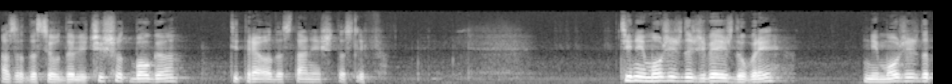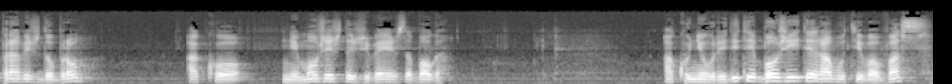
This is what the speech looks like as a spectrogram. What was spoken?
А за да се отдалечиш от Бога, ти трябва да станеш щастлив. Ти не можеш да живееш добре, не можеш да правиш добро, ако не можеш да живееш за Бога. Ако не уредите Божиите работи във вас,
